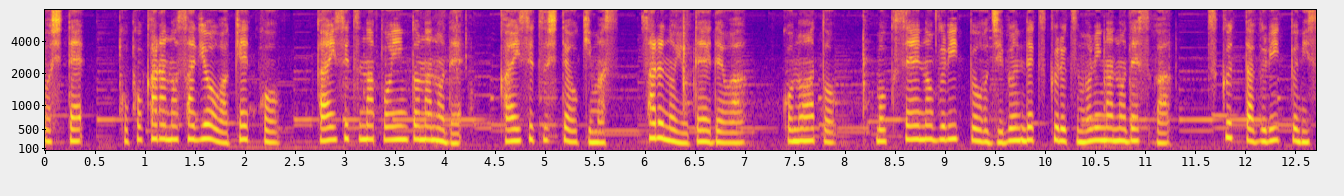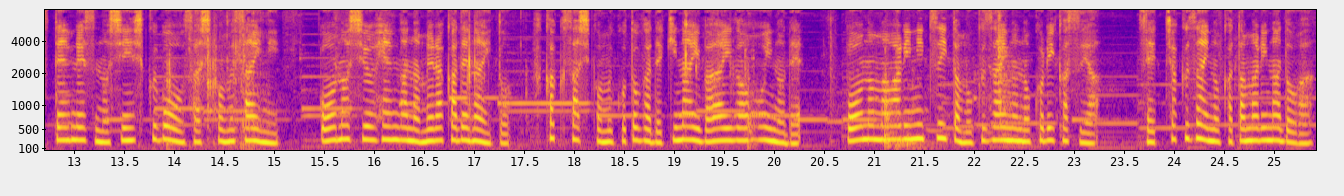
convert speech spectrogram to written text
そして、ここからの作業は結構大切なポイントなので解説しておきます。猿の予定では、この後、木製のグリップを自分で作るつもりなのですが、作ったグリップにステンレスの伸縮棒を差し込む際に、棒の周辺が滑らかでないと深く差し込むことができない場合が多いので、棒の周りについた木材の残りカスや接着剤の塊などは、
